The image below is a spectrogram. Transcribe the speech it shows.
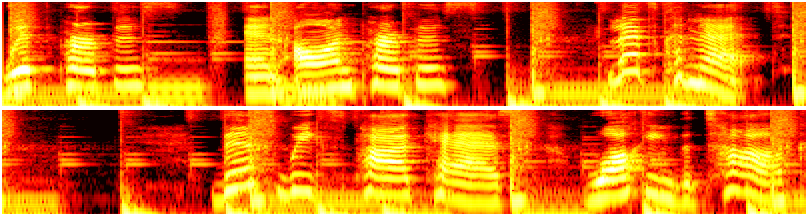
with purpose and on purpose? Let's connect. This week's podcast, Walking the Talk,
